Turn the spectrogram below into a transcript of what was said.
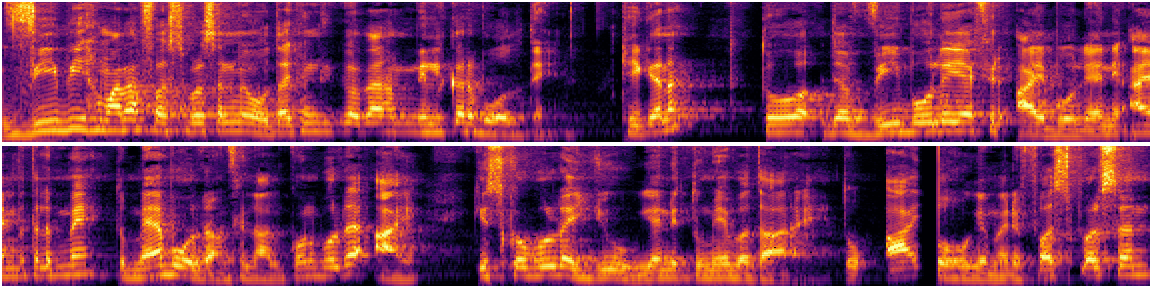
वी भी हमारा फ़र्स्ट पर्सन में होता है, क्योंकि अगर हम मिलकर बोलते हैं, ठीक है ना? तो जब वी बोले या फिर आई बोले, यानी आई मतलब मैं तो मैं बोल रहा हूँ, फ़िलहाल। कौन बोल रहा है? आई किसको बोल रहा है? यू यानी तुम्हें बता रहे हैं। तो आई तो हो गया मेरे फ़र्स्ट पर्सन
